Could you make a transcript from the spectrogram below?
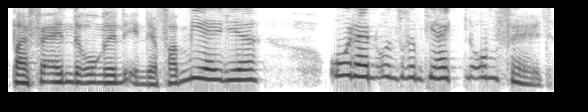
bei Veränderungen in der Familie oder in unserem direkten Umfeld.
